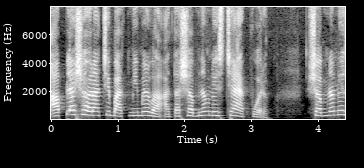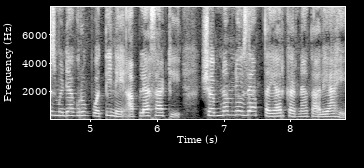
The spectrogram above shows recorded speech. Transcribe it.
आपल्या शहराची बातमी मिळवा आता शबनम न्यूजच्या ॲपवर. शबनम न्यूज मीडिया ग्रुप वतीने आपल्यासाठी शबनम न्यूज ॲप तयार करण्यात आले आहे.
